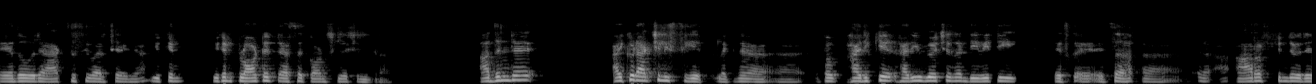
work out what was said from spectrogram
ഏതോ ഒരു ആക്സസ് വരച്ചു കഴിഞ്ഞാൽ you can you can plot it as a constellation graph അതിന്റെ I could actually see it like ഇപ്പൊ ഹരിക്ക് ഹരി ഉപയോഗിച്ചിരുന്ന D V T it's it's ആർ എഫിന്റെ ഒരു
